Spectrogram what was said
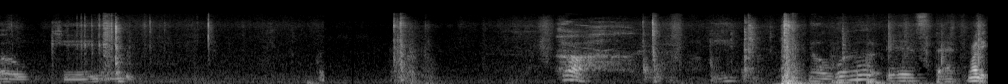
Okay. okay. Now where is that? Mali,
